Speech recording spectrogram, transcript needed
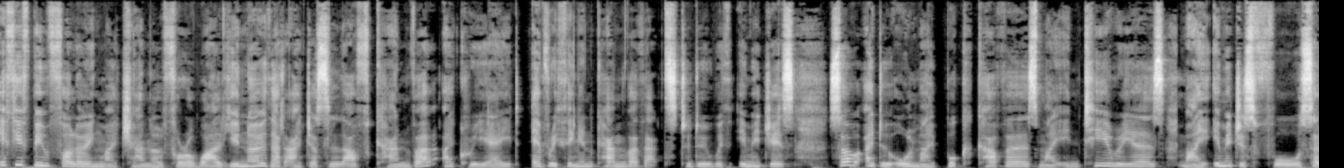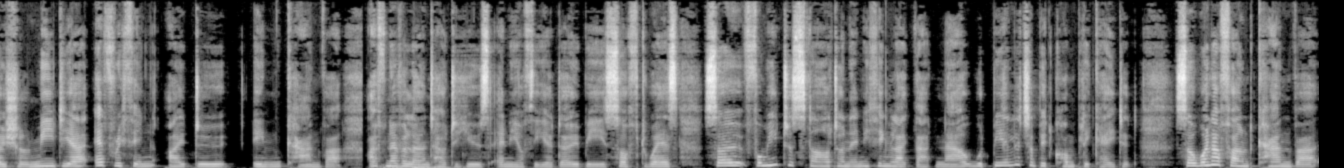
If you've been following my channel for a while, you know that I just love Canva. I create everything in Canva that's to do with images. So I do all my book covers, my interiors, my images for social media, everything I do in Canva. I've never learned how to use any of the Adobe softwares, so for me to start on anything like that now would be a little bit complicated. So when I found Canva,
